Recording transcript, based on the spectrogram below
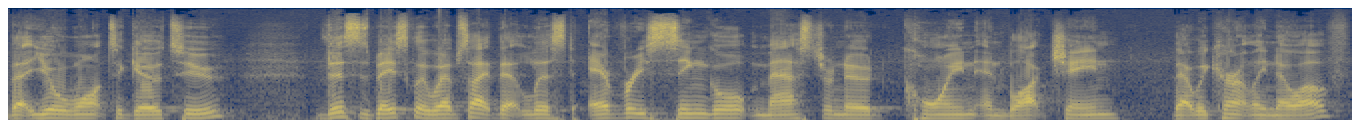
that you'll want to go to. This is basically a website that lists every single masternode coin and blockchain that we currently know of.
